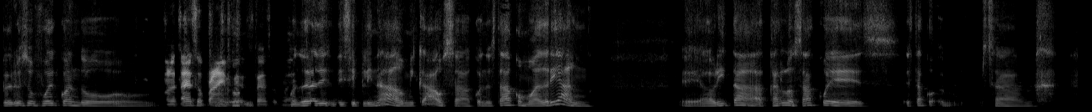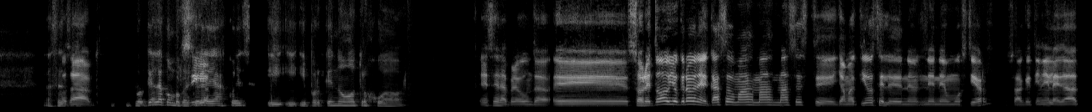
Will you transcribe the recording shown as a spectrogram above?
pero eso fue cuando, Cuando estaba en su prime, no, pues, estaba en su prime. cuando era di- disciplinado, mi causa, cuando estaba como Adrián. Eh, ahorita Carlos Ascuez está, o sea, o sea, O sea, ¿por qué la convocatoria sí. de Ascuez y, y, y por qué no otro jugador? Esa es la pregunta. Eh, sobre todo, yo creo en el caso más, más, más este, llamativo es el de Ne- Ne- Nemustier, o sea, que tiene la edad,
